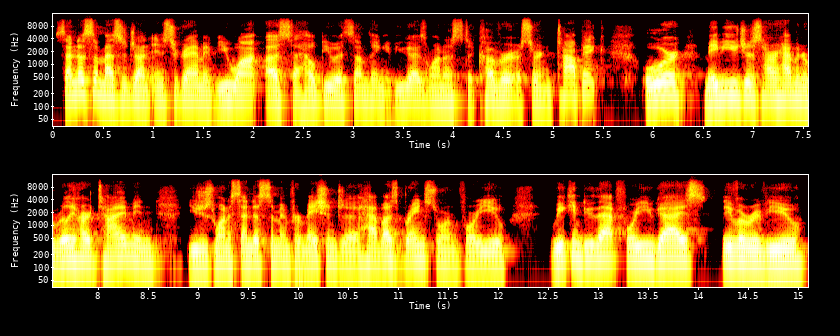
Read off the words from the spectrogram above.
send us a message on Instagram if you want us to help you with something, if you guys want us to cover a certain topic, or maybe you just are having a really hard time and you just want to send us some information to have us brainstorm for you. We can do that for you guys. Leave a review.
